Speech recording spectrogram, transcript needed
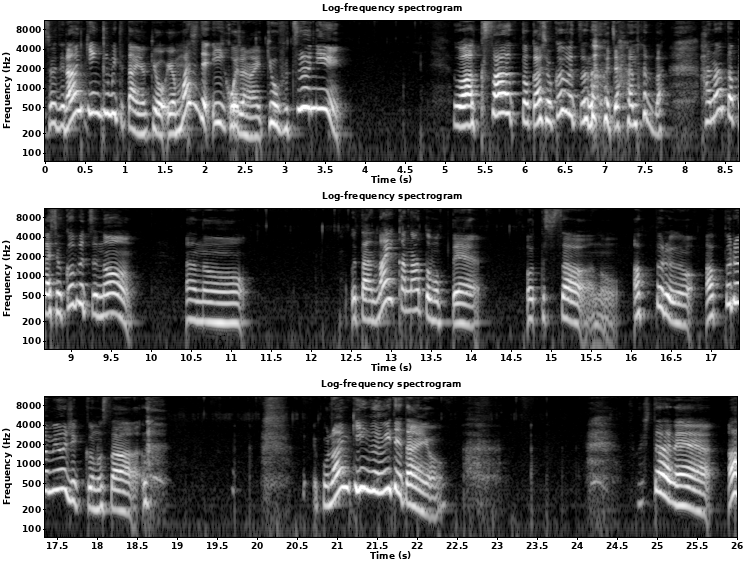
それでランキング見てたんよ今日。いやマジでいい子じゃない？今日普通にうわ草とか植物のじゃ花だ。花とか植物のあのー、歌ないかなと思って。私さあのアップルのアップルミュージックのさ こうランキング見てたんよ。そしたらねあっ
